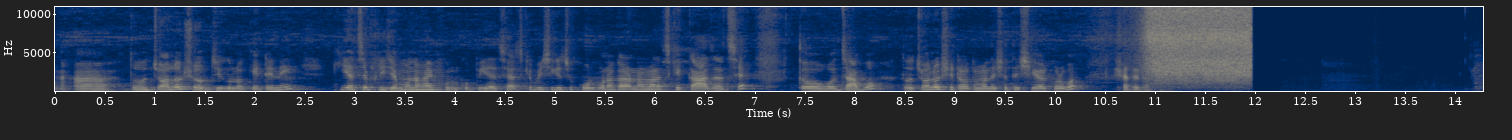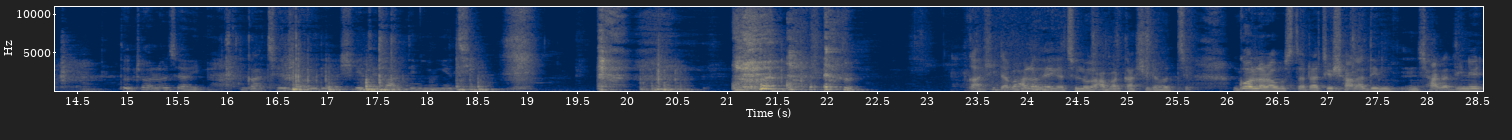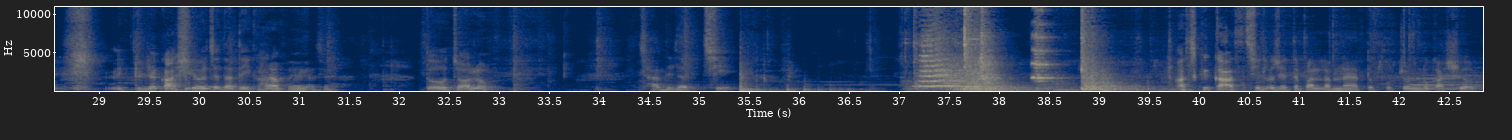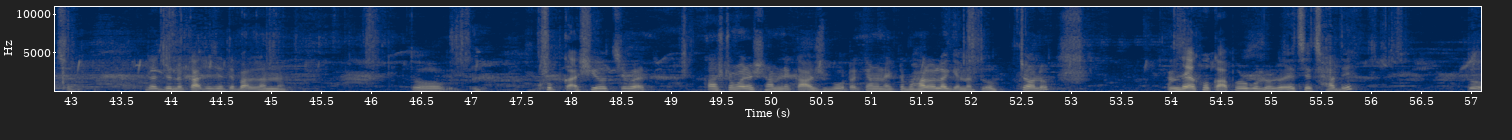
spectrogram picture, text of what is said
তো চলো সবজিগুলো কেটে নেই। কি আছে ফ্রিজে মনে হয় ফুলকপি আছে। আজকে বেশি কিছু করব না, কারণ আমার আজকে কাজ আছে। তো যাব। তো চলো, সেটাও তোমাদের সাথে শেয়ার করব। সাথে থাকো। তো চলো যাই। গাছে জল দিয়ে আসি যে বালতি নিয়েছি। কাশিটা ভালো হয়ে গেছিল। আবার কাশিটা হচ্ছে। গলার অবস্থাটা আজকে সারাদিন সারাদিনে একটু যে কাশি হয়েছে, তাতেই খারাপ হয়ে গেছে। তো চলো, ছাদে যাচ্ছি। আজকে কাজ ছিল, যেতে পারলাম না, এত প্রচণ্ড কাশি হচ্ছে। যার জন্য কাজে যেতে পারলাম না। তো খুব কাশি হচ্ছে, এবার কাস্টমারের সামনে কাশবো, ওটা কেমন একটা ভালো লাগে না তো। চলো, দেখো কাপড়গুলো রয়েছে ছাদে। তো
